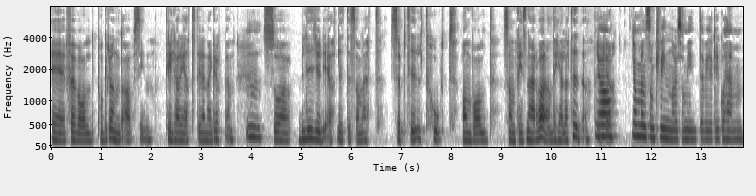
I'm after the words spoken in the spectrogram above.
eh, för våld på grund av sin tillhörighet till den här gruppen Mm. så blir ju det lite som ett subtilt hot om våld som finns närvarande hela tiden. Ja. jag. ja, men som kvinnor som inte vill gå hem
